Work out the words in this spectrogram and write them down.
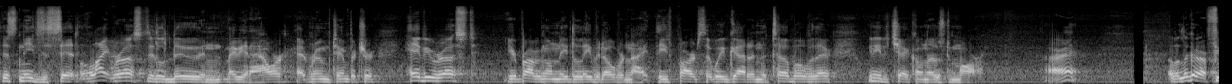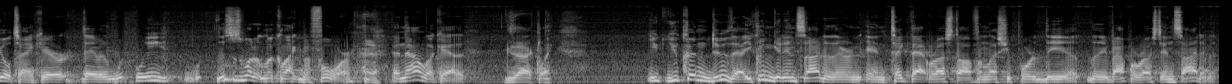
This needs to sit light rust. It'll do in maybe an hour at room temperature. Heavy rust, you're probably going to need to leave it overnight. These parts that we've got in the tub over there, we need to check on those tomorrow. All right. Well, look at our fuel tank here, David. We, this is what it looked like before, Yeah. and now look at it. Exactly. You, you couldn't do that. You couldn't get inside of there and, and take that rust off unless you poured the uh, the Evaporust inside of it.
